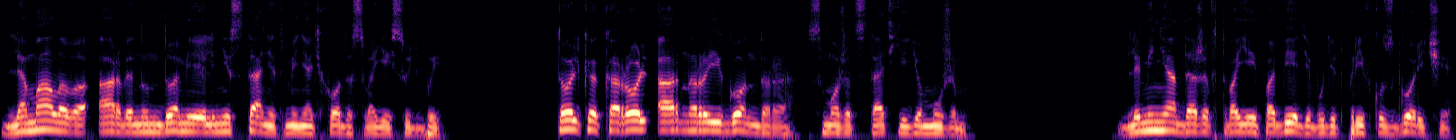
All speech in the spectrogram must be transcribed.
Для малого Арвен Ундомиэль не станет менять хода своей судьбы. Только король Арнора и Гондора сможет стать ее мужем. Для меня даже в твоей победе будет привкус горечи,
